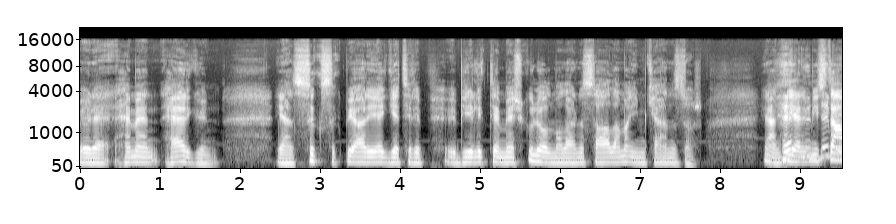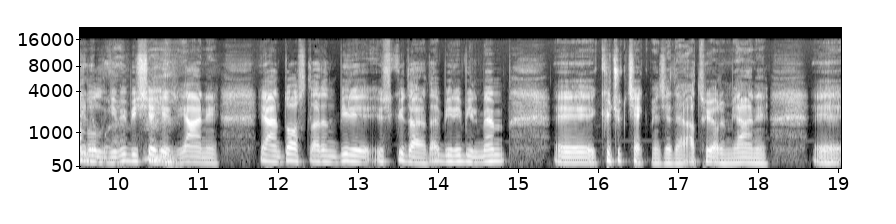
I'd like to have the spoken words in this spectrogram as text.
böyle hemen her gün yani sık sık bir araya getirip birlikte meşgul olmalarını sağlama imkanı zor. Yani Her diyelim İstanbul gibi bir şehir. yani yani dostların biri Üsküdar'da, biri bilmem e, küçük çekmecede atıyorum. Yani e,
